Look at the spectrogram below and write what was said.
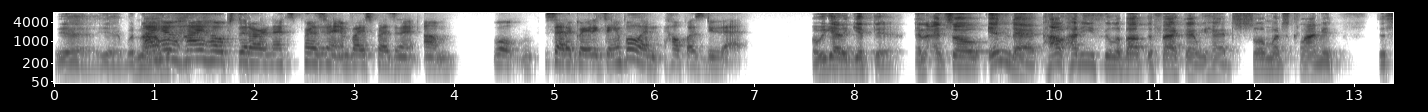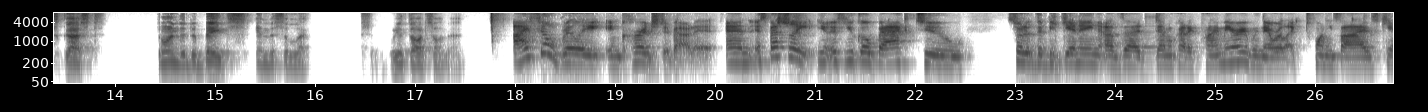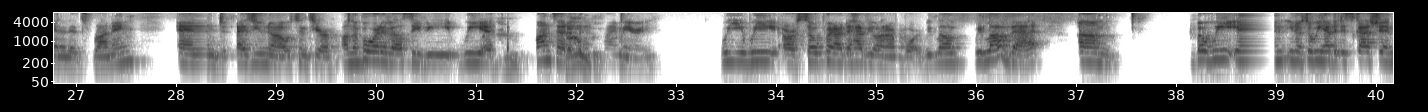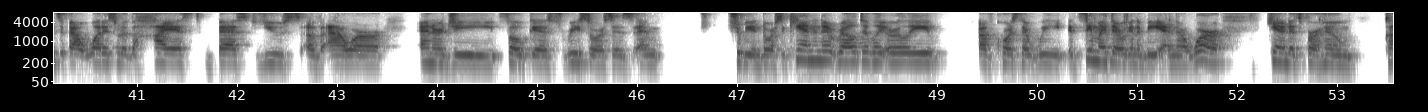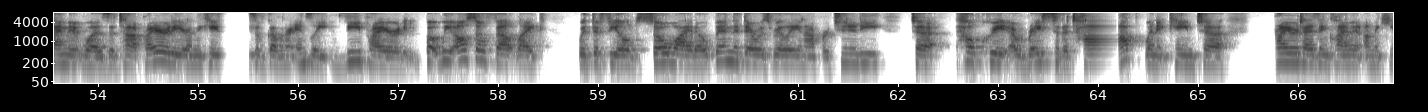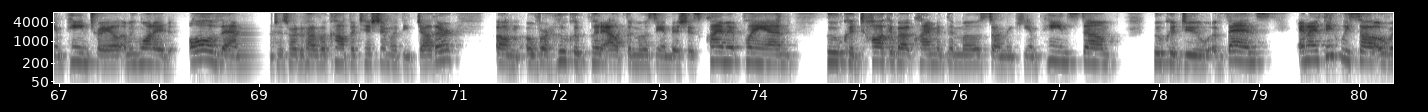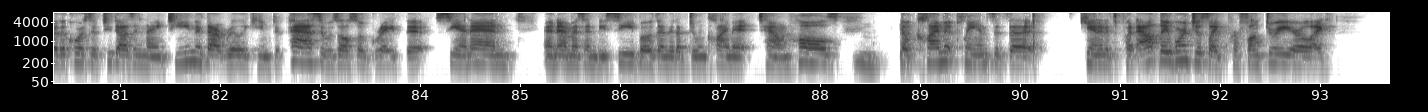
Yeah, yeah, but no, I I'm- have high hopes that our next president and vice president um, will set a great example and help us do that. but we got to get there. And and so in that, how how do you feel about the fact that we had so much climate discussed during the debates in this election? What are your thoughts on that? I feel really encouraged about it. And especially, you know, if you go back to sort of the beginning of the Democratic primary when there were like 25 candidates running. And as you know, since you're on the board of LCV, we at the onset of the primary, we we are so proud to have you on our board. We love we love that. Um, but we in you know so we had the discussions about what is sort of the highest best use of our energy focus resources and should we endorse a candidate relatively early of course that we it seemed like there were going to be and there were candidates for whom climate was a top priority or in the case of governor inslee the priority but we also felt like with the field so wide open that there was really an opportunity to help create a race to the top when it came to prioritizing climate on the campaign trail and we wanted all of them to sort of have a competition with each other um, over who could put out the most ambitious climate plan who could talk about climate the most on the campaign stump, who could do events. And I think we saw over the course of 2019 that that really came to pass. It was also great that CNN and MSNBC both ended up doing climate town halls. Mm. The climate plans that the candidates put out, they weren't just like perfunctory or like,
